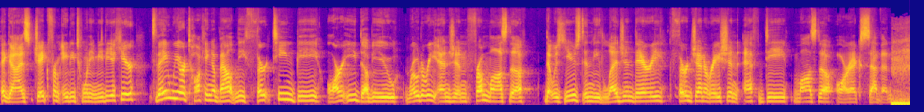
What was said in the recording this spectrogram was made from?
Hey guys, Jake from 8020 Media here. Today we are talking about the 13B REW rotary engine from Mazda that was used in the legendary third generation FD Mazda RX-7.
